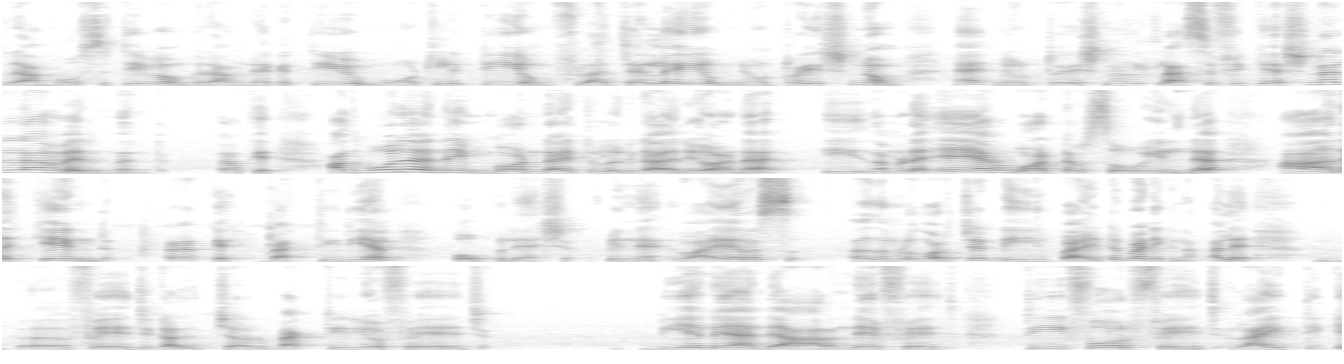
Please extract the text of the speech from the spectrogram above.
ഗ്രാം പോസിറ്റീവും ഗ്രാം നെഗറ്റീവും മോട്ടിലിറ്റിയും ഫ്ലജലയും ന്യൂട്രീഷനും ന്യൂട്രീഷണൽ ക്ലാസിഫിക്കേഷൻ എല്ലാം വരുന്നുണ്ട്. ഓക്കെ അതുപോലെ തന്നെ ഇമ്പോർട്ടന്റ് ആയിട്ടുള്ളൊരു കാര്യമാണ് ഈ നമ്മുടെ എയർ വാട്ടർ സോയിലിൽ ആരൊക്കെ ഉണ്ട്? ഓക്കെ ബാക്ടീരിയൽ പോപ്പുലേഷൻ പിന്നെ വൈറസ് അത് നമ്മൾ കുറച്ച് ഡീപ്പായിട്ട് പഠിക്കണം അല്ലേ? Phage culture bacterio phage D N A and R N A phage T four phage lytic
